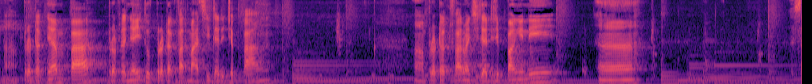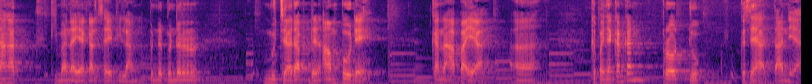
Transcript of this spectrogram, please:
Nah, produknya apa? Produknya itu produk farmasi dari Jepang. Nah, produk farmasi dari Jepang ini uh, sangat gimana ya kalau saya bilang bener-bener mujarab dan ampuh deh. Karena apa ya? Uh, kebanyakan kan produk kesehatan ya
